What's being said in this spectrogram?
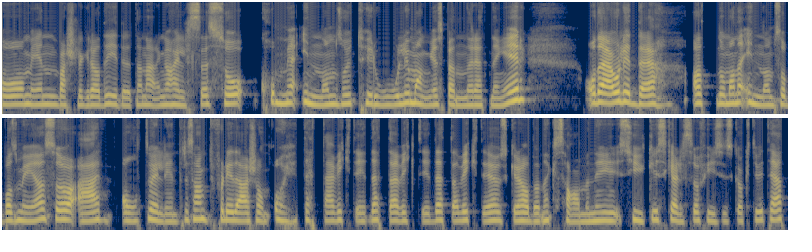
og min bachelorgrad i idrett, ernæring og helse, så kom jeg innom så utrolig mange spennende retninger. Og det er jo litt det at når man er innom såpass mye, så er alt veldig interessant. Fordi det er sånn Oi, dette er viktig, dette er viktig, dette er viktig. Jeg husker jeg hadde en eksamen i psykisk helse og fysisk aktivitet.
